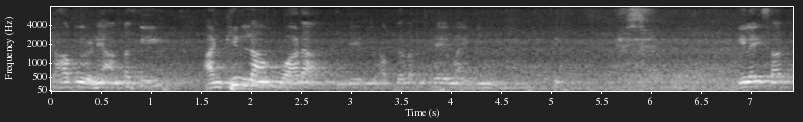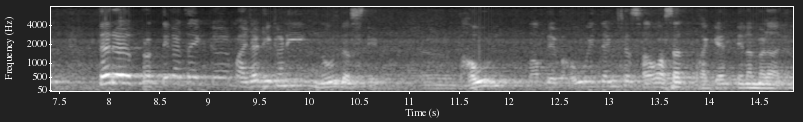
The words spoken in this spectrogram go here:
शहापूर. आणि आता ती आणखीन लांब वाडा म्हणजे आपल्याला कुठे माहिती नाही. गेलाही सात. तर प्रत्येकाचा एक माझ्या ठिकाणी नोंद असते. भाऊ आपले भाऊ आहे त्यांच्या सहवासात भाग्यात तिला मिळालं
